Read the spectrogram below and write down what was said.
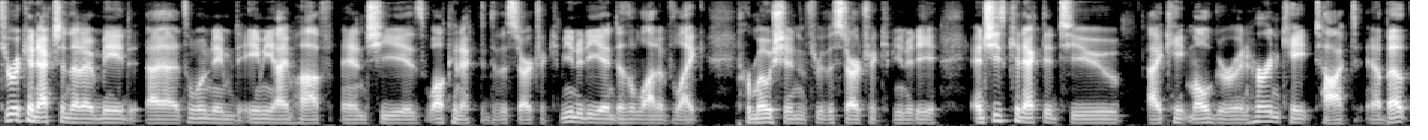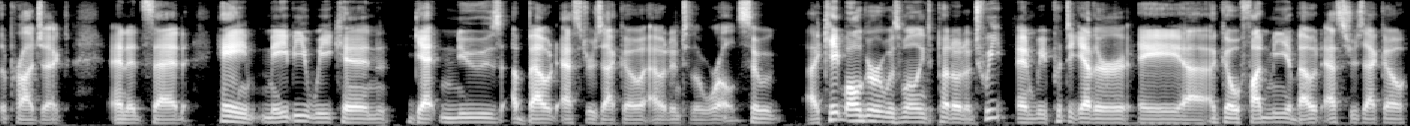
through a connection that I made, uh, it's a woman named Amy Imhoff, and she is well connected to the Star Trek community and does a lot of like promotion through the Star Trek community. And she's connected to uh, Kate Mulgrew, and her and Kate talked about the project and had said, "Hey, maybe we can get news about Esther's Echo out into the world." So uh, Kate Mulgrew was willing to put out a tweet, and we put together a, uh, a GoFundMe about Esther's Echo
